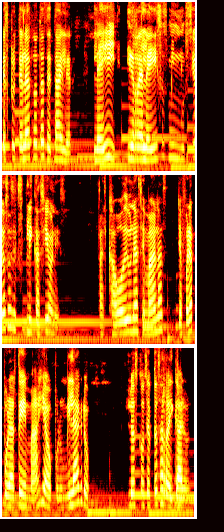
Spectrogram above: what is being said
Escruté las notas de Tyler Leí y releí sus minuciosas explicaciones. Al cabo de unas semanas, ya fuera por arte de magia o por un milagro, los conceptos arraigaron.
